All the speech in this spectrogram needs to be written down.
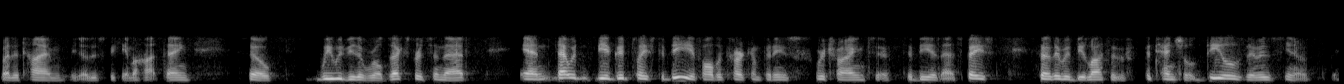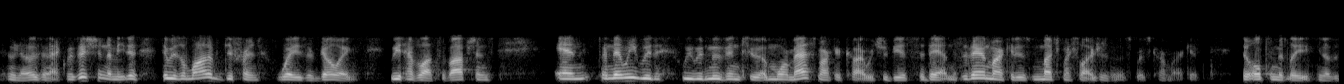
by the time you know this became a hot thing. So we would be the world's experts in that, and that would be a good place to be if all the car companies were trying to to be in that space. So there would be lots of potential deals. There was, you know, who knows, an acquisition. I mean, there was a lot of different ways of going. We'd have lots of options and and then we would we would move into a more mass market car, which would be a sedan. The sedan market is much much larger than the sports car market. So ultimately, you know, the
